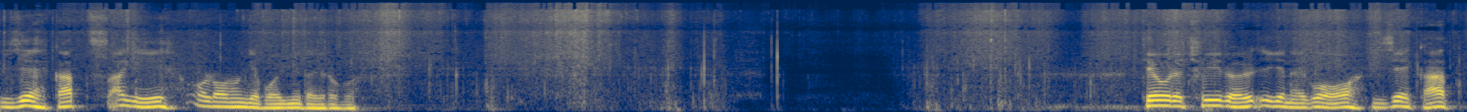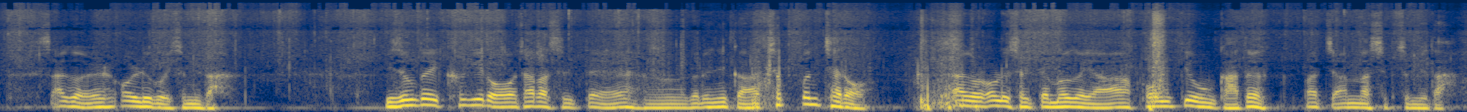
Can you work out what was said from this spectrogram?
이제 갓 싹이 올라오는 게 보입니다, 여러분. 겨울의 추위를 이겨내고 이제 갓 싹을 올리고 있습니다. 이 정도의 크기로 자랐을 때, 어, 그러니까 첫 번째로 싹을 올렸을 때 먹어야 봄 기운 가득 받지 않나 싶습니다.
